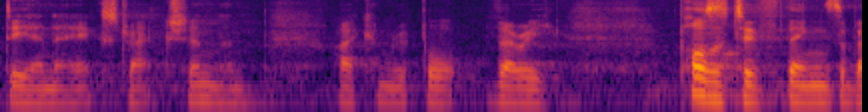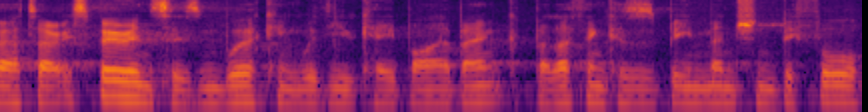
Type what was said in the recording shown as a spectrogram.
DNA extraction, and I can report very positive things about our experiences in working with UK Biobank, but I think, as has been mentioned before,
